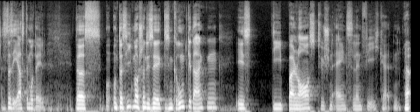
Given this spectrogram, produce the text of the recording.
Das ist das erste Modell. Das, und da sieht man auch schon diese, diesen Grundgedanken, ist die Balance zwischen einzelnen Fähigkeiten. ja.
